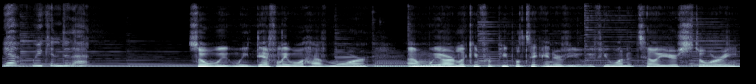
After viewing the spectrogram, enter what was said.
yeah, we can do that. So we, we definitely will have more. Um, we are looking for people to interview. If you want to tell your story,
